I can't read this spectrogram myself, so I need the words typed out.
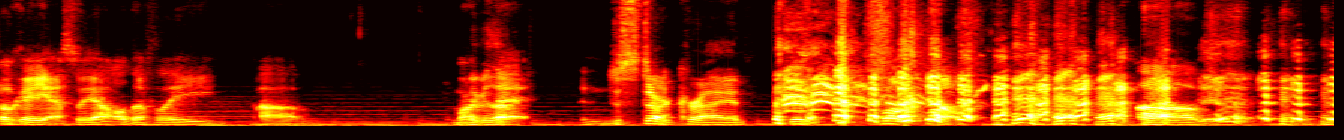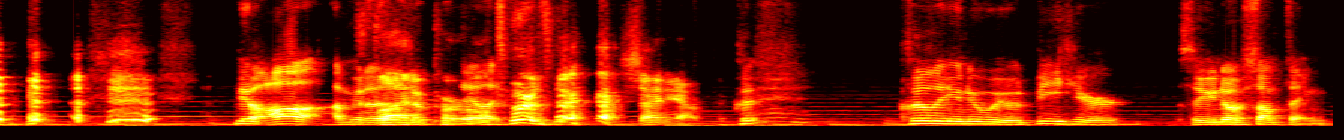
Okay, yeah. So yeah, I'll definitely uh, mark Maybe that. that- and Just start crying. well, no. Um, You know, I'll, I'm gonna Slide a pearl yeah, like- towards her shiny outfit. Cle- clearly you knew we would be here, so you know something.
